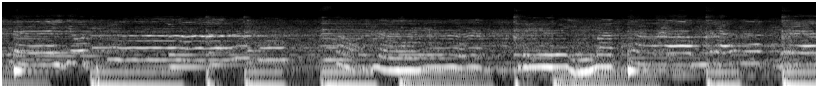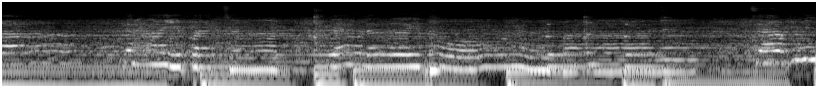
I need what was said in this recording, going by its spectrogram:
เคยหยุดพักสอบหาเรื่อยมาความรักรักได้ประจักษ์แล้วเลยพ้นไปจะมี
